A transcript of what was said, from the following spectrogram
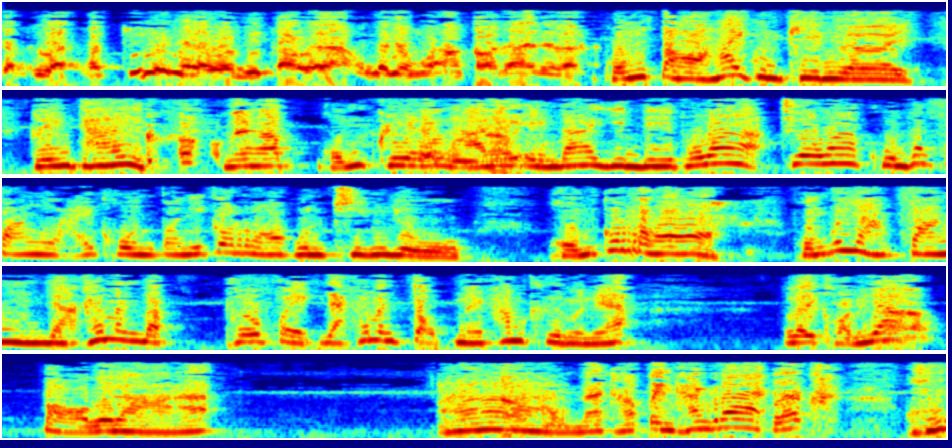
จากพี่วัดเมื่อกี้นี่แหละว่ามีต่อเวลาผมก็ยังว่าเอาต่อได้ด้วยเหรอผมต่อให้คุณคิงเลยเกรงใจนะครับ ผมเคลียร์ปัญหานี้เองได้ยินดี เพราะว่าเชื่อว่าคุณผู้ฟังหลายคนตอนนี้ก็รอคุณคิงอยู่ ผมก็รอ ผมก็อยากฟัง อยากให้มันแบบเพอร์เฟกอยากให้มันจบในค่ำคืนวันเนี้ยเลยขออนุญาตต่อเวลาฮะ อ่านะครับ เป็นครั้งแรกและคง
